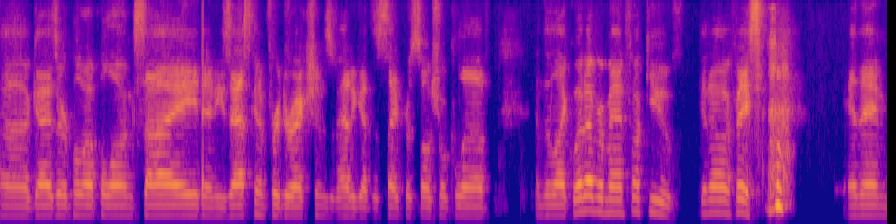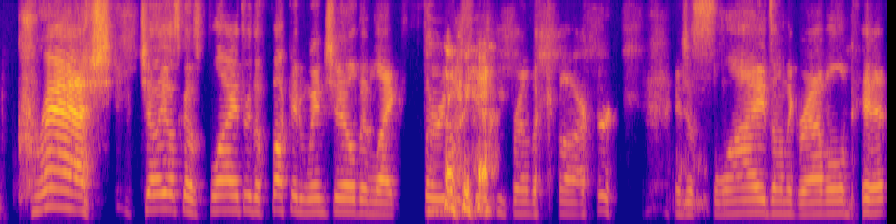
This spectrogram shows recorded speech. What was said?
uh, guys are pulling up alongside and he's asking them for directions of how to get to Cypress Social Club. And they're like, whatever, man, fuck you. Get out of our face. and then crash! Chelios goes flying through the fucking windshield and like 30 Oh, feet yeah. in front of the car and just slides on the gravel a bit.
